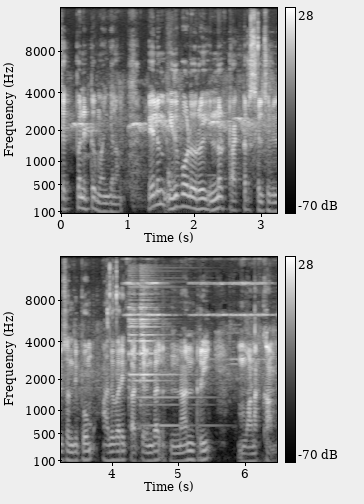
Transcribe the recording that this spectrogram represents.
செக் பண்ணிவிட்டு வாங்கிக்கலாம். மேலும் இதுபோல் ஒரு இன்னொரு டிராக்டர் சேல்ஸ் சந்திப்போம். அதுவரை காத்திருங்கள். நன்றி. வணக்கம்.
